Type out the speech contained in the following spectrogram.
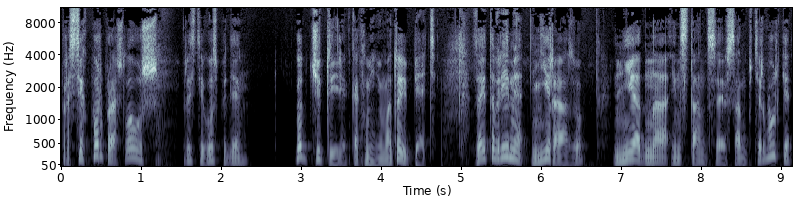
С тех пор прошло уж, прости господи, год четыре, как минимум, а то и пять. За это время ни разу ни одна инстанция в Санкт-Петербурге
